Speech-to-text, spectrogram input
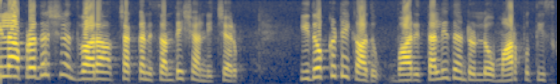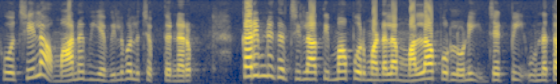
ఇలా ప్రదర్శన ద్వారా చక్కని సందేశాన్నిచ్చారు. ఇదొక్కటే కాదు వారి తల్లిదండ్రుల్లో మార్పు తీసుకువచ్చేలా మానవీయ విలువలు చెప్తున్నారు. కరీంనగర్ జిల్లా తిమ్మాపూర్ మండలం మల్లాపూర్లోని జెడ్పీ ఉన్నత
